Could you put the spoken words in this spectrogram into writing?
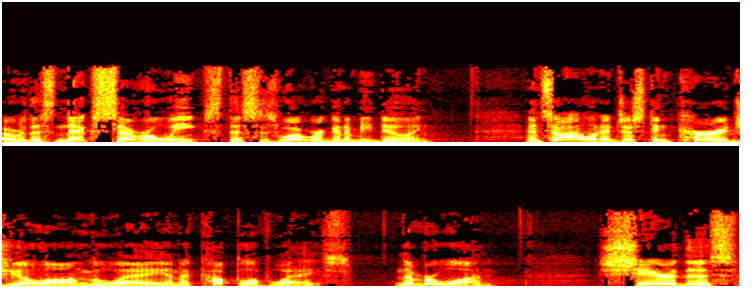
over this next several weeks. This is what we're going to be doing. And so I want to just encourage you along the way in a couple of ways. Number one, share this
